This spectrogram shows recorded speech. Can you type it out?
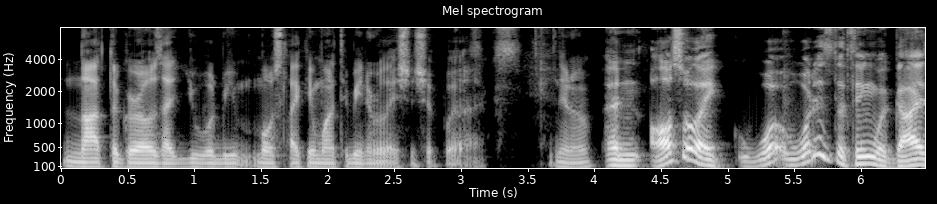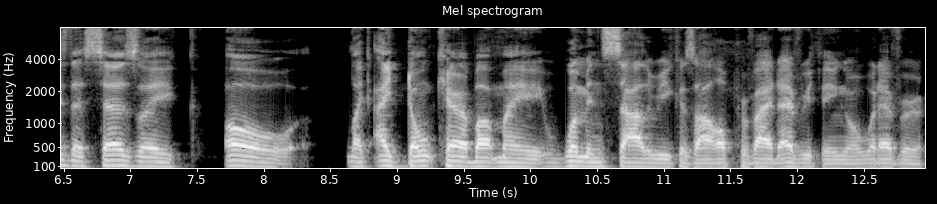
not the girls that you would be most likely want to be in a relationship with. You know, And also, like, what what is the thing with guys that says like, oh, like I don't care about my woman's salary because I'll provide everything or whatever.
